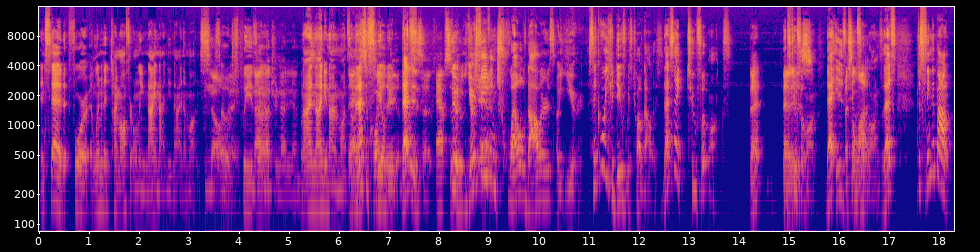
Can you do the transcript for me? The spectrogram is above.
Instead, for a limited time offer, only nine ninety nine a month. No so way. just please, Nine uh, hundred ninety nine nine ninety nine a month. I mean, that's a steal, dude. deal. That's that is an absolute. dude. You're gem. saving twelve dollars a year. Think of what you could do with twelve dollars. That's like two foot longs. that. That's that two is- foot longs. That is That's two foot longs. That's just think about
